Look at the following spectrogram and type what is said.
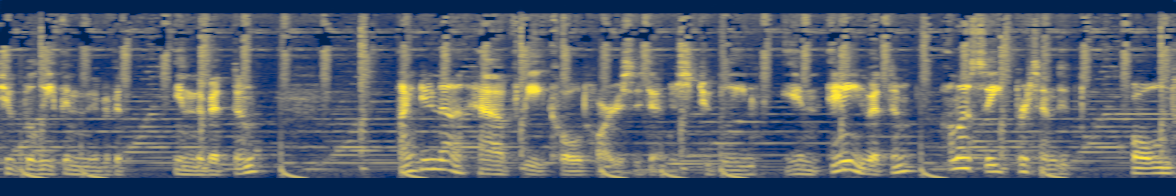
to believe in the, in the victim, I do not have the cold hard intentions to believe in any victim unless they presented cold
